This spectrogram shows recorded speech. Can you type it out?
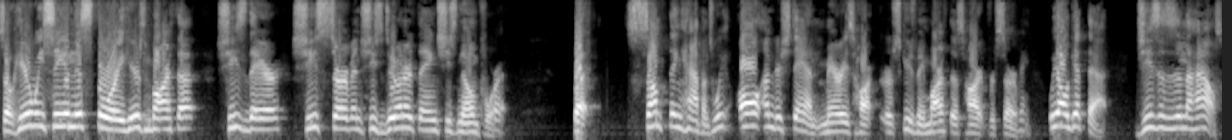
So here we see in this story, here's Martha. She's there, she's serving, she's doing her thing, she's known for it. But something happens. We all understand Mary's heart, or excuse me, Martha's heart for serving. We all get that. Jesus is in the house.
